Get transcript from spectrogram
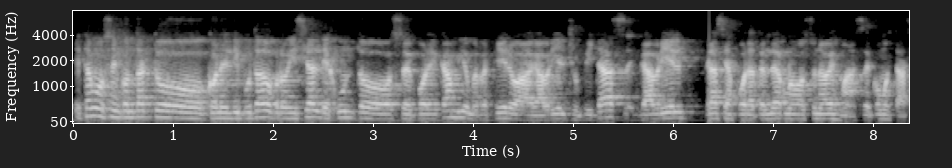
Estamos en contacto con el diputado provincial de Juntos eh, por el Cambio, me refiero a Gabriel Chupitaz. Gabriel, gracias por atendernos una vez más. ¿Cómo estás?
